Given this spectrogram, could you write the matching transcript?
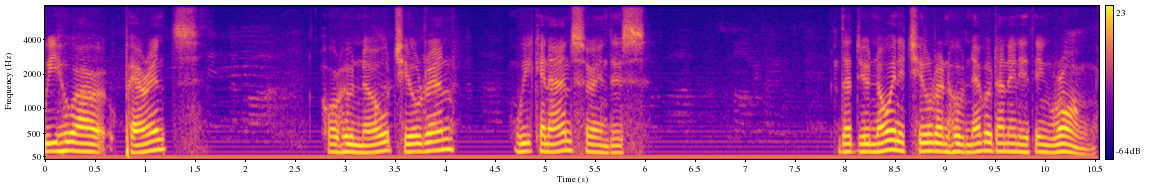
We who are parents or who know children we can answer in this that you know any children who've never done anything wrong.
